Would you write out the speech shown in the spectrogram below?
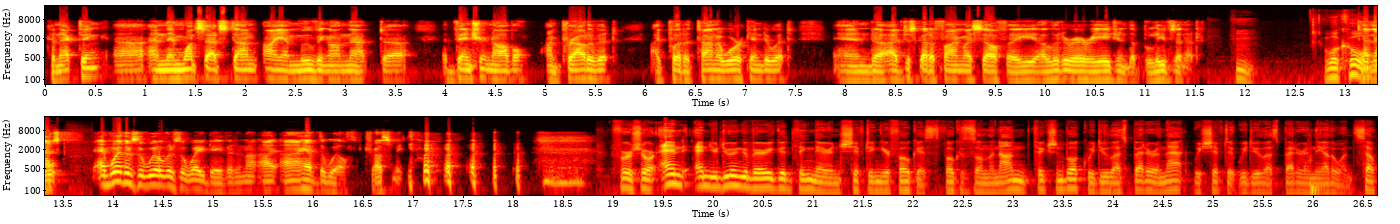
connecting. Uh, and then once that's done, I am moving on that uh, adventure novel. I'm proud of it. I put a ton of work into it and uh, I've just got to find myself a, a, literary agent that believes in it. Hmm. Well, cool. And that's and where there's a will, there's a way, David, and I, I have the will. Trust me. For sure, and and you're doing a very good thing there in shifting your focus. Focus on the nonfiction book. We do less better in that. We shift it. We do less better in the other one. So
